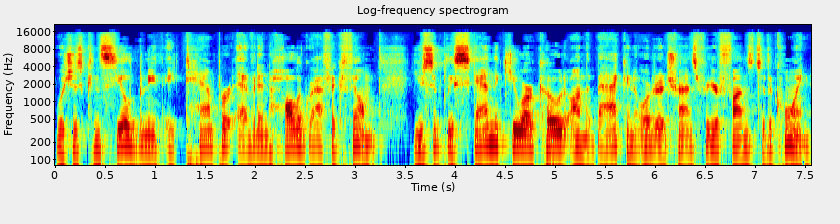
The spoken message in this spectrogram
which is concealed beneath a tamper evident holographic film. You simply scan the QR code on the back in order to transfer your funds to the coin.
